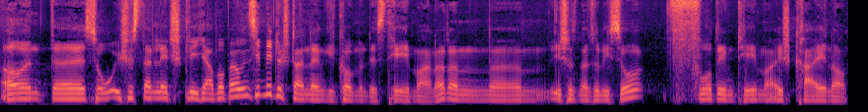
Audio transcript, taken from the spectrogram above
Und äh, so ist es dann letztlich aber bei uns im Mittelstand angekommen, das Thema. Ne? Dann ähm, ist es natürlich so, vor dem Thema ist keiner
